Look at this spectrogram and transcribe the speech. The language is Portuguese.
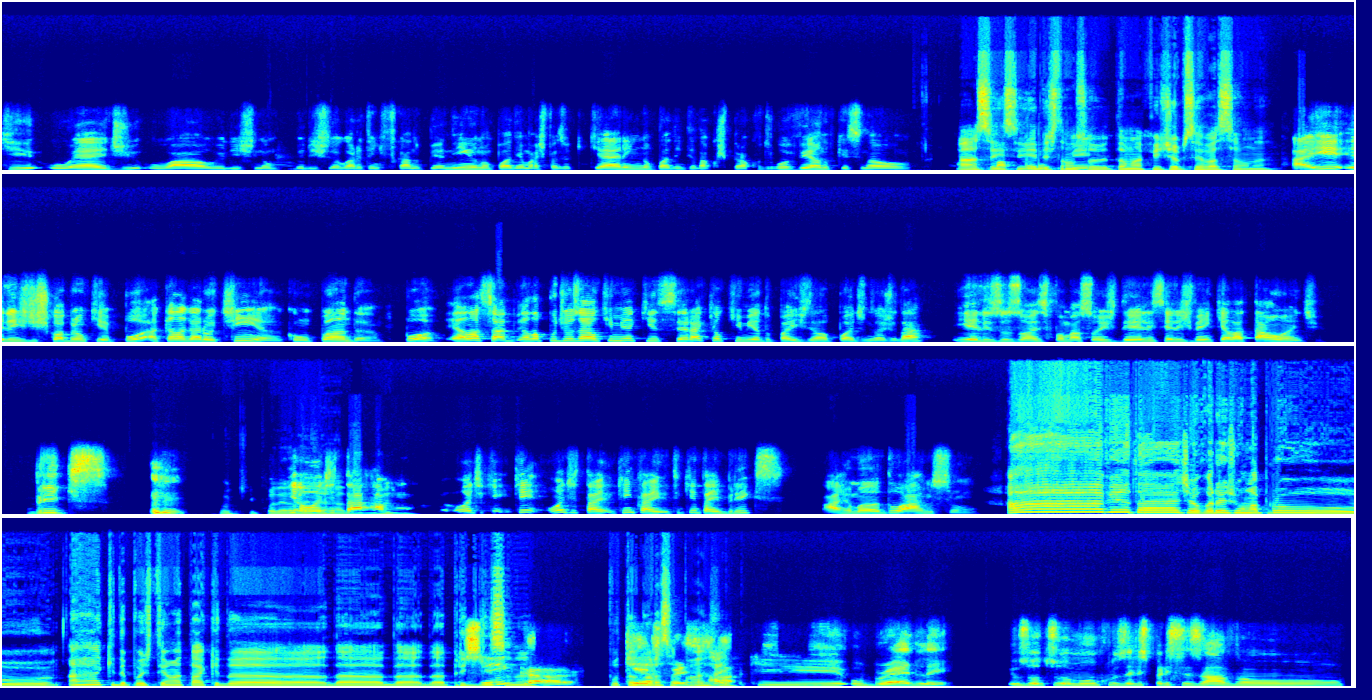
Que o Ed, o Al, eles não. Eles agora têm que ficar no pianinho, não podem mais fazer o que querem, não podem tentar conspirar contra o governo, porque senão. Ah, sim, sim. Eles estão feio. na ficha de observação, né? Aí eles descobrem o quê? Pô, aquela garotinha com o panda, pô, ela sabe, ela podia usar a alquimia aqui. Será que a alquimia do país dela pode nos ajudar? E eles usam as informações deles e eles veem que ela tá onde? Briggs. O que poderá E de onde errado tá a-? Onde, quem, quem- onde tá, quem tá, quem tá em Briggs? A irmã do Armstrong. Ah, verdade. Agora eles vão lá pro. Ah, que depois tem um ataque da, da, da, da preguiça, Sim, né? cara. Puta, Que, eles essa parte. precisa... que o Bradley e os outros homúnculos eles precisavam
